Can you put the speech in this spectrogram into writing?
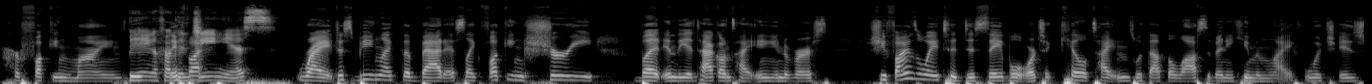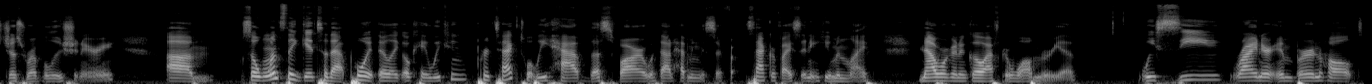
her fucking mind being a fucking fi- genius, right? Just being like the baddest, like fucking Shuri, but in the Attack on Titan universe. She finds a way to disable or to kill Titans without the loss of any human life, which is just revolutionary. Um, so once they get to that point, they're like, okay, we can protect what we have thus far without having to sacrifice any human life. Now we're going to go after Wall Maria. We see Reiner and Bertholdt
